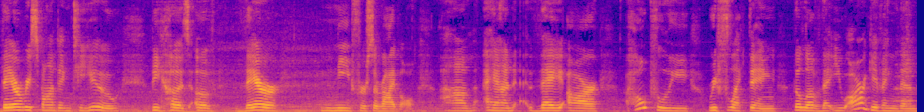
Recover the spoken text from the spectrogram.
they're responding to you because of their need for survival. Um, and they are hopefully reflecting the love that you are giving them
